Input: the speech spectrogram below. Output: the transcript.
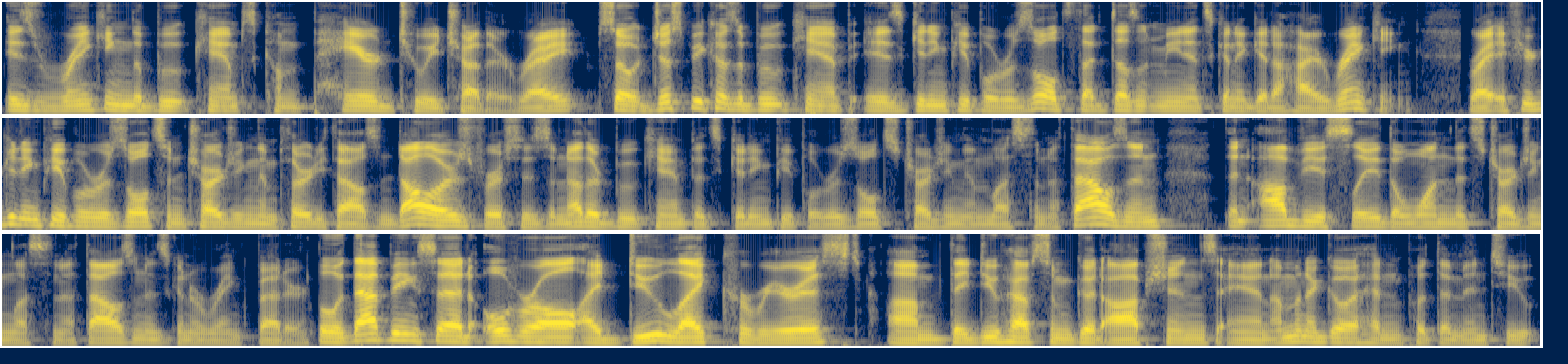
is ranking the boot camps compared to each other, right? So just because a boot camp is getting people results, that doesn't mean it's gonna get a high ranking, right? If you're getting people results and charging them $30,000 versus another boot camp that's getting people results charging them less than a thousand, then obviously the one that's charging less than a thousand is gonna rank better. But with that being said, overall, I do like Careerist. Um, they do have some good options and I'm gonna go ahead and put them into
